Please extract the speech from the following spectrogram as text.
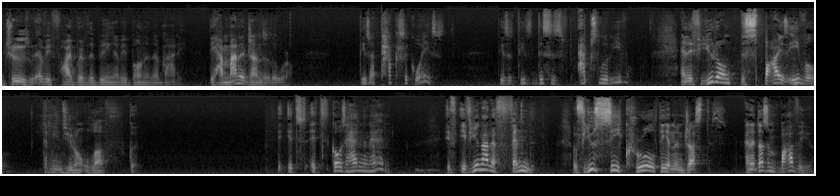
Jews with every fiber of their being, every bone in their body. The Ahmadinejads of the world. These are toxic waste. These are, these, this is absolute evil. And if you don't despise evil, that means you don't love good. It, it's, it goes hand in hand. Mm-hmm. If, if you're not offended, if you see cruelty and injustice, and it doesn't bother you,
